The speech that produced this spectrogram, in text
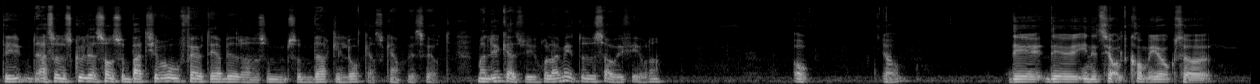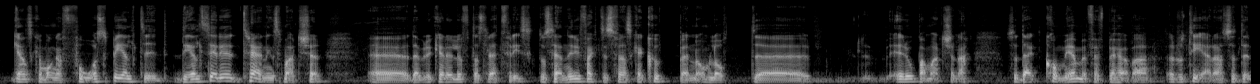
det, alltså skulle sån som Bachirou få ett erbjudande som, som verkligen lockar så kanske det är svårt. Man lyckades ju hålla emot USA i fjol. där. Och, ja. det, det initialt kommer ju också ganska många få speltid. Dels är det träningsmatcher. Eh, där brukar det luftas rätt friskt. Och sen är det ju faktiskt Svenska Kuppen omlott eh, Europamatcherna. Så där kommer ju MFF behöva rotera. Så att det,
